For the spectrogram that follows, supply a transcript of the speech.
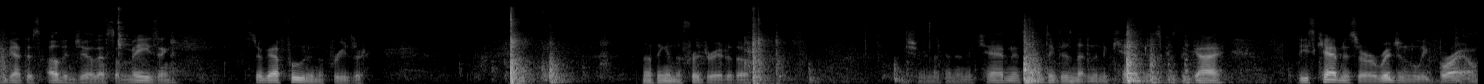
We got this oven gel that's amazing. Still got food in the freezer. Nothing in the refrigerator though. Make sure nothing in the cabinets. I don't think there's nothing in the cabinets because the guy, these cabinets are originally brown.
